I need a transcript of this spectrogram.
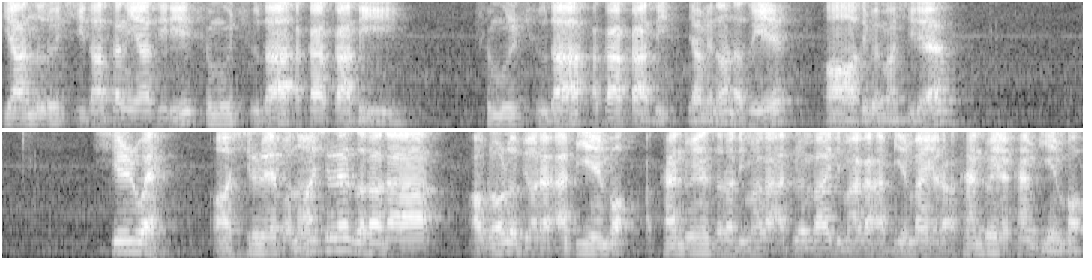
피아노를치다사니아들이춤을추다아까까디춤을추다아까까디야면은나중에아디베마시레실외어실외번호실외ဆိုတော့ဒါအောက်တော်လို့ပြောတဲ့အပြင်ပေါ့အခန်းတွင်းဆိုတော့ဒီမှာကအတွင်းပိုင်းဒီမှာကအပြင်ပိုင်းအဲ့တော့အခန်းတွင်းအခန်းပြင်ပေါ့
